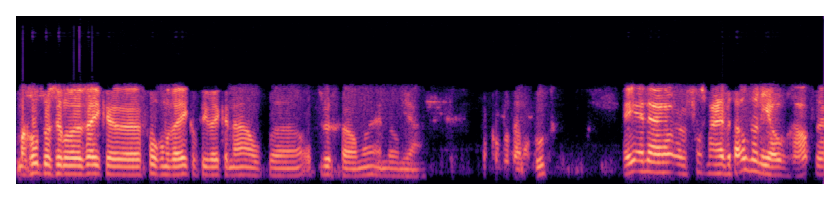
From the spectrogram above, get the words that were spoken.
maar goed, daar zullen we zeker eh, volgende week of die week erna op, uh, op terugkomen. En dan, ja. dan komt het helemaal goed. Hey, en uh, volgens mij hebben we het ook nog niet over gehad. Uh,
